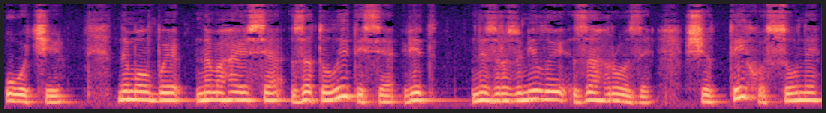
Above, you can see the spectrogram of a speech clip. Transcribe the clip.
очі, немов би намагаюся затулитися від незрозумілої загрози, що тихо суне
